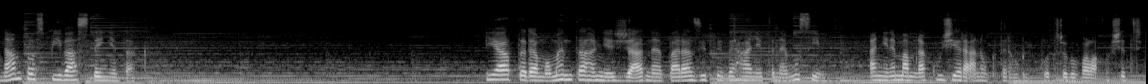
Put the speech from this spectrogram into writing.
Nám prospívá stejně tak. Já teda momentálně žádné parazity vyhánět nemusím, ani nemám na kůži ránu, kterou bych potřebovala ošetřit.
